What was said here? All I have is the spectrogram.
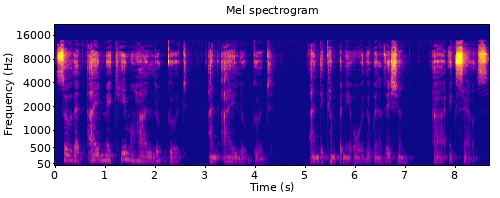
so that I make him or her look good and I look good. And the company or the organization uh, excels.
